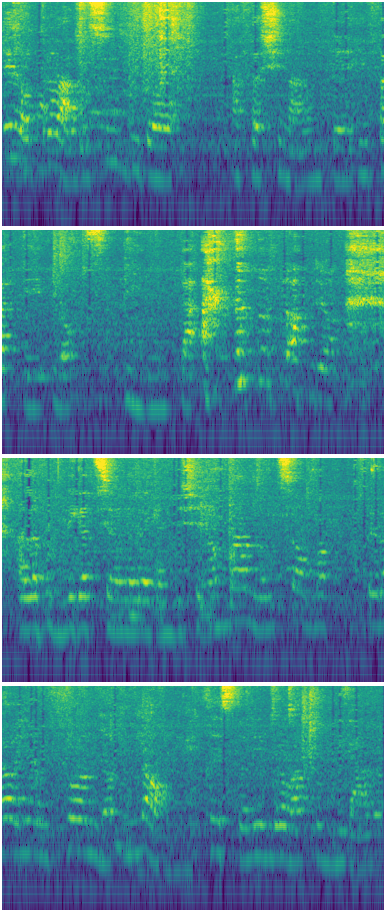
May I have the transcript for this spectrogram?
e l'ho trovato subito affascinante, infatti l'ho spinta proprio alla pubblicazione lei che diceva ma non so ma però io in fondo no questo libro va pubblicato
